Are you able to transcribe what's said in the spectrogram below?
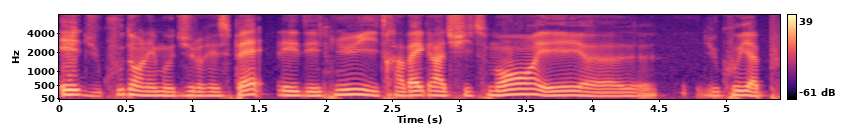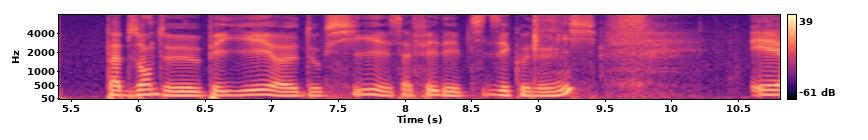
Et du coup, dans les modules respect, les détenus, ils travaillent gratuitement et du coup, il n'y a pas besoin de payer d'oxy et ça fait des petites économies. Et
